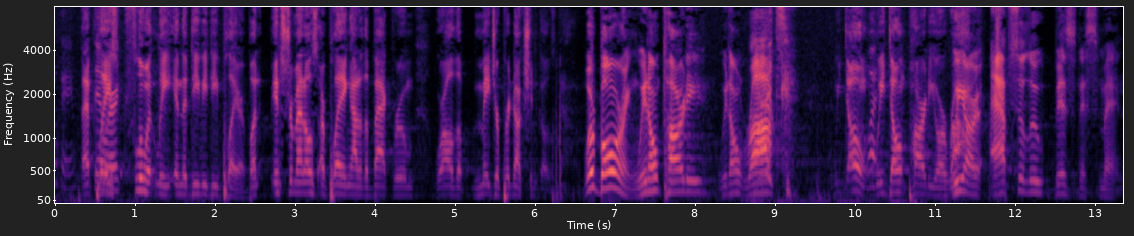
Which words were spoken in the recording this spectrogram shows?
Okay. That That plays works. fluently in the DVD player, but instrumentals are playing out of the back room where all the major production goes down. We're boring. We don't party. We don't rock. We don't. We don't party or rock. We are absolute businessmen.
